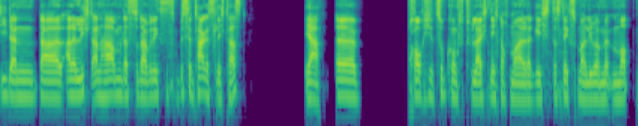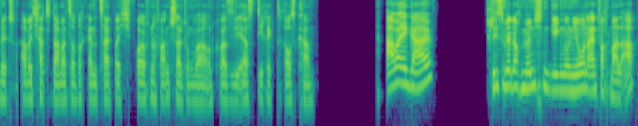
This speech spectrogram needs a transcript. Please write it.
die dann da alle Licht anhaben, dass du da wenigstens ein bisschen Tageslicht hast. Ja, äh, brauche ich in Zukunft vielleicht nicht nochmal, da gehe ich das nächste Mal lieber mit dem Mob mit. Aber ich hatte damals einfach keine Zeit, weil ich vorher auf einer Veranstaltung war und quasi erst direkt rauskam. Aber egal, schließen wir doch München gegen Union einfach mal ab.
